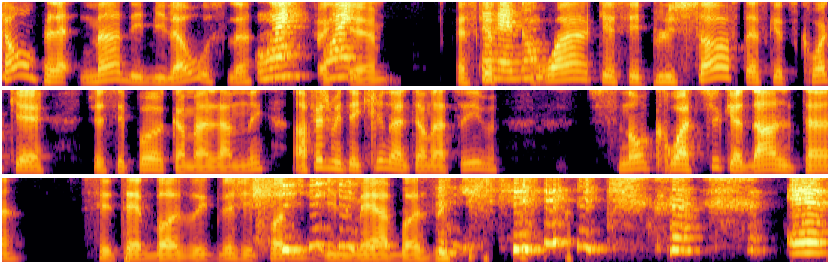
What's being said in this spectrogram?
complètement débilos, là. Ouais, Est-ce que tu crois que c'est plus soft? Est-ce que tu crois que, je sais pas comment l'amener? En fait, je m'étais écrit une alternative. Sinon, crois-tu que dans le temps, c'était buzzé? Puis là, j'ai pas mis de guillemets à buzzer. Euh,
